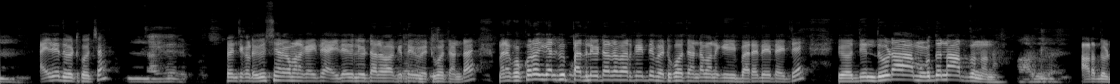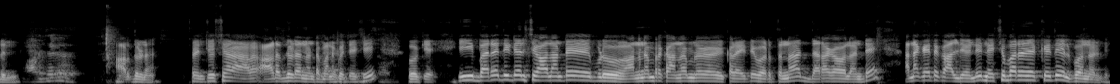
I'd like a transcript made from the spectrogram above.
ఉమ్. ఐదైదు పెట్టుకోవచ్చా? ఐదే ఫ్రెండ్స్ ఇక్కడ చూసినారు మనకి అయితే ఐదైదు లీటర్ల వరకు అయితే పెట్టుకోవచ్చు అంట మనకు ఒక్క రోజు కలిపి పది లీటర్ల వరకు అయితే పెట్టుకోవచ్చు అంట మనకి బర్రెది అయితే దీని దూడ ముగ్గుతున్నా ఆడుతున్నాను ఆడదూడింది. ఆడదూడ ఫ్రెండ్స్ చూసిన ఆడదూడ అంట మనకు వచ్చేసి. ఓకే. ఈ బర్రె డీటెయిల్స్ కావాలంటే ఇప్పుడు అన్న నెంబర్ కాన్ నెంబర్ ఇక్కడ అయితే పెడుతున్నా. ధర కావాలంటే అన్నకైతే కాల్ చేయండి. నెక్స్ట్ బర్రె దగ్గరికి అయితే వెళ్ళిపోనండి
